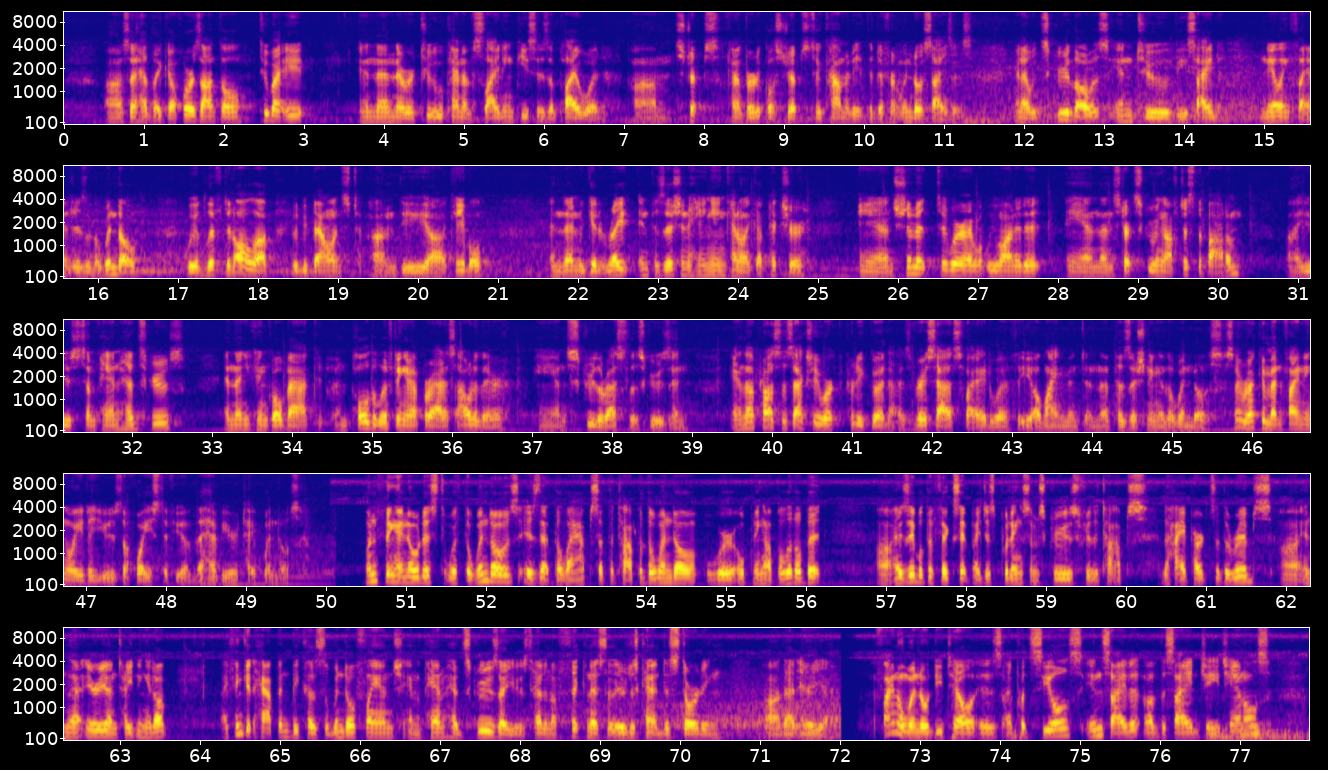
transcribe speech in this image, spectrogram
Uh, so I had like a horizontal 2x8 and then there were two kind of sliding pieces of plywood um, strips, kind of vertical strips to accommodate the different window sizes. And I would screw those into the side nailing flanges of the window. We would lift it all up, it would be balanced on the uh, cable and then we'd get it right in position hanging kind of like a picture and shim it to where I, we wanted it and then start screwing off just the bottom. I use some pan head screws and then you can go back and pull the lifting apparatus out of there and screw the rest of the screws in. And that process actually worked pretty good. I was very satisfied with the alignment and the positioning of the windows. So I recommend finding a way to use a hoist if you have the heavier type windows. One thing I noticed with the windows is that the laps at the top of the window were opening up a little bit. Uh, I was able to fix it by just putting some screws for the tops, the high parts of the ribs uh, in that area and tightening it up. I think it happened because the window flange and the pan head screws I used had enough thickness that they were just kind of distorting uh, that area. The final window detail is I put seals inside of the side J channels.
